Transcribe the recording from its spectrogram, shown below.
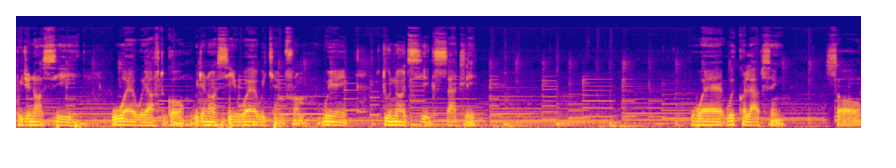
we do not see where we have to go. We do not see where we came from. We do not see exactly where we're collapsing. So,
